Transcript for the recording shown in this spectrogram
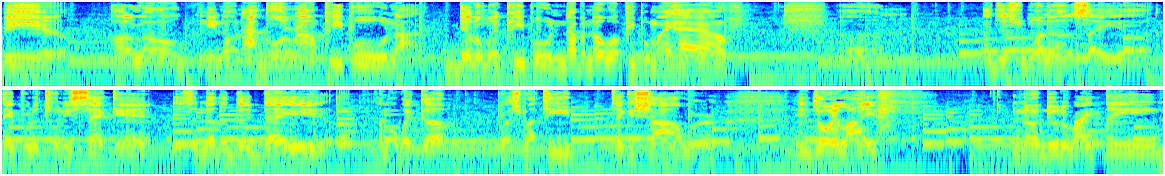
being all alone, you know, not going around people, not dealing with people, never know what people might have. Um, I just want to say uh, April the 22nd is another good day. Uh, I'm going to wake up, brush my teeth, take a shower, enjoy life. You know, do the right thing.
